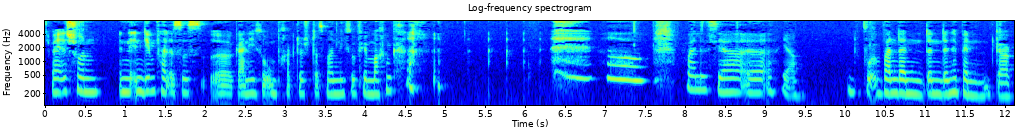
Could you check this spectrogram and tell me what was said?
Ich meine, ist schon in, in dem Fall ist es äh, gar nicht so unpraktisch, dass man nicht so viel machen kann. oh, weil es ja, äh, ja, wann dann, dann, dann hat man gar,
